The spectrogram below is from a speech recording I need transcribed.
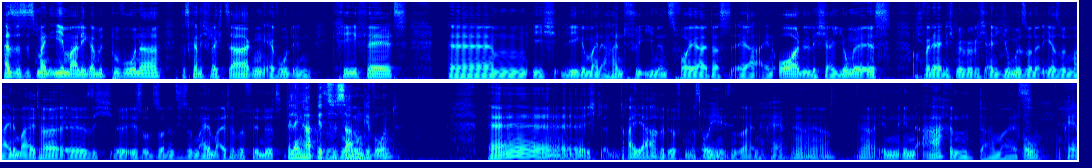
also es ist mein ehemaliger Mitbewohner, das kann ich vielleicht sagen. Er wohnt in Krefeld. Ähm, ich lege meine Hand für ihn ins Feuer, dass er ein ordentlicher Junge ist, auch wenn er nicht mehr wirklich ein Junge, sondern eher so in meinem Alter äh, sich äh, ist und sondern sich so in meinem Alter befindet. Wie lange habt ihr also zusammen so- gewohnt? Äh, ich glaube, drei Jahre dürften das Ui, gewesen sein. okay. Ja, ja. Ja, in, in Aachen damals. Oh, okay.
